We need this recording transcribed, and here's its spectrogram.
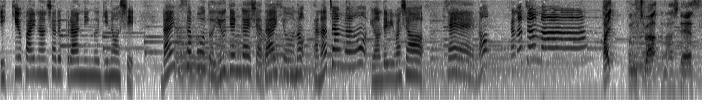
一級ファイナンシャルプランニング技能士ライフサポート有限会社代表のタナちゃんマンを呼んでみましょう。せーのタナちゃんマン。はいこんにちは棚橋です。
